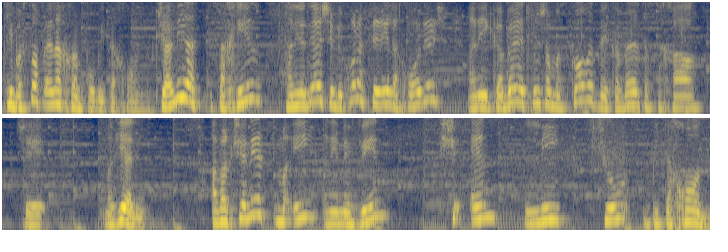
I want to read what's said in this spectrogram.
כי בסוף אין לכם פה ביטחון. כשאני שכיר, אני יודע שבכל עשירי לחודש אני אקבל את תלוש המשכורת ואקבל את השכר שמגיע לי. אבל כשאני עצמאי, אני מבין שאין לי שום ביטחון.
